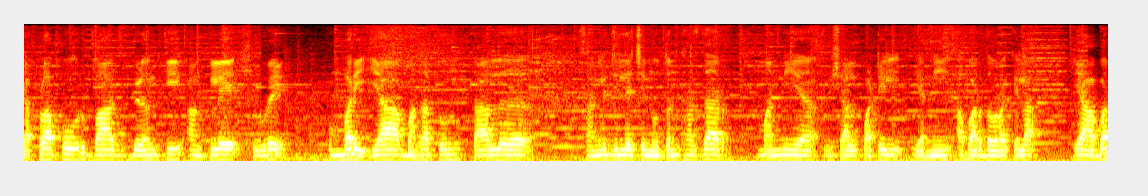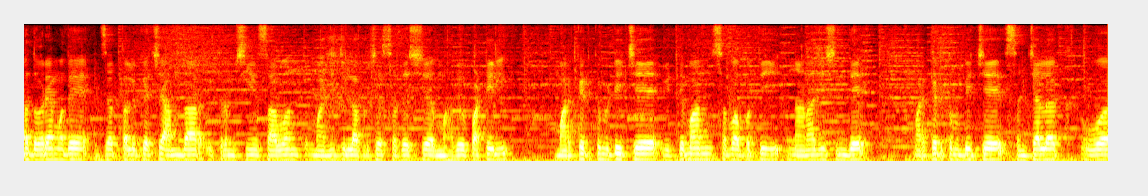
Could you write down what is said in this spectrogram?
डपळापूर बाग बाज बिळंकी अंकले हिवरे कुंभारी या भागातून काल सांगली जिल्ह्याचे नूतन खासदार माननीय विशाल पाटील यांनी आभार दौरा केला. या आभार दौऱ्यामध्ये जत तालुक्याचे आमदार विक्रमसिंह सावंत माजी जिल्हा परिषद सदस्य महादेव पाटील मार्केट कमिटीचे विद्यमान सभापती नानाजी शिंदे मार्केट कमिटीचे संचालक व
